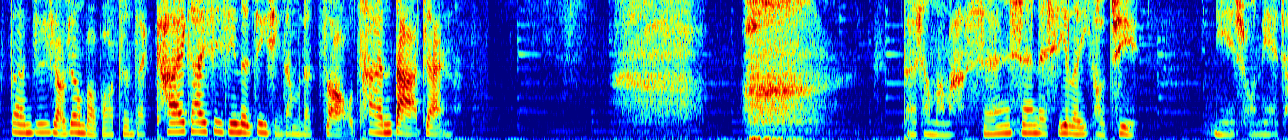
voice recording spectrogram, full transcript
三只小象宝宝正在开开心心的进行他们的早餐大战。大象妈妈深深的吸了一口气，蹑手蹑脚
